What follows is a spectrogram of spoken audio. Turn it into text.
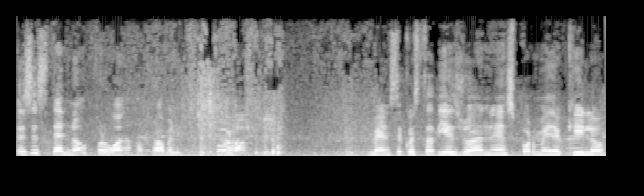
Ese es 10, ¿no? For one, how many? For half kilo. Ven, este cuesta 10 yuanes por medio kilo.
